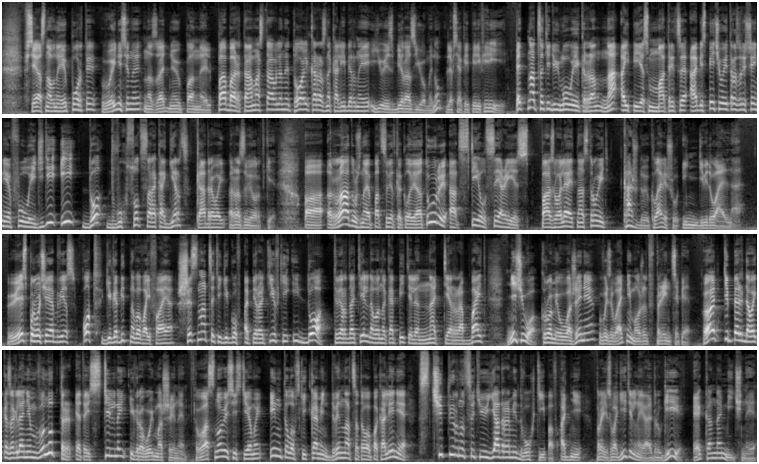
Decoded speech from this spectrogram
Все основные порты вынесены на заднюю панель. По бортам оставлены только разнокалиберные USB-разъемы, ну, для всякой периферии. 15-дюймовый экран на IPS-матрице обеспечивает разрешение Full HD и до 240 Гц кадровой развертки. А радужная подсветка клавиатуры от Steel Series позволяет настроить каждую клавишу индивидуально. Весь прочий обвес от гигабитного Wi-Fi, 16 гигов оперативки и до твердотельного накопителя на терабайт ничего, кроме уважения, вызывать не может в принципе. А теперь давай-ка заглянем внутрь этой стильной игровой машины. В основе системы интеловский камень 12-го поколения с 14 ядрами двух типов. Одни производительные, а другие экономичные,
